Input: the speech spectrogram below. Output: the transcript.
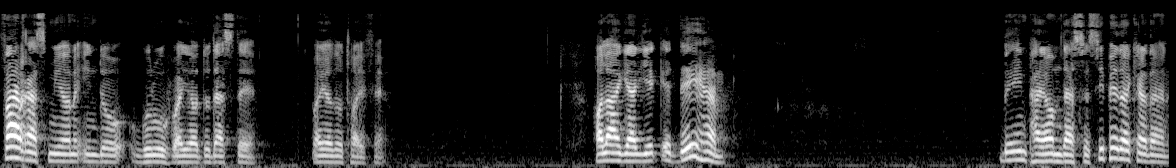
فرق است میان این دو گروه و یا دو دسته و یا دو طایفه. حالا اگر یک عده هم به این پیام دسترسی پیدا کردن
